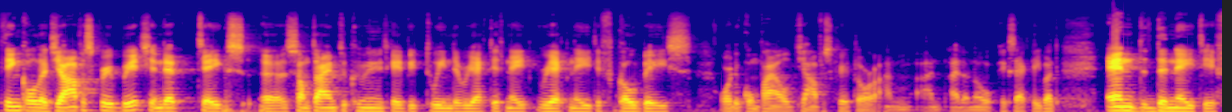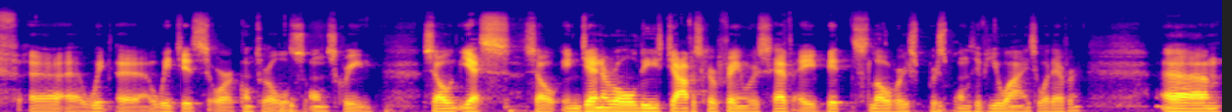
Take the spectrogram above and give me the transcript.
thing called a JavaScript bridge, and that takes uh, some time to communicate between the Reactive nat- React Native code base or the compiled JavaScript, or um, I, I, don't know exactly, but and the native uh, uh, uh, widgets or controls on screen. So yes, so in general, these JavaScript frameworks have a bit slower responsive UIs, whatever. Um,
